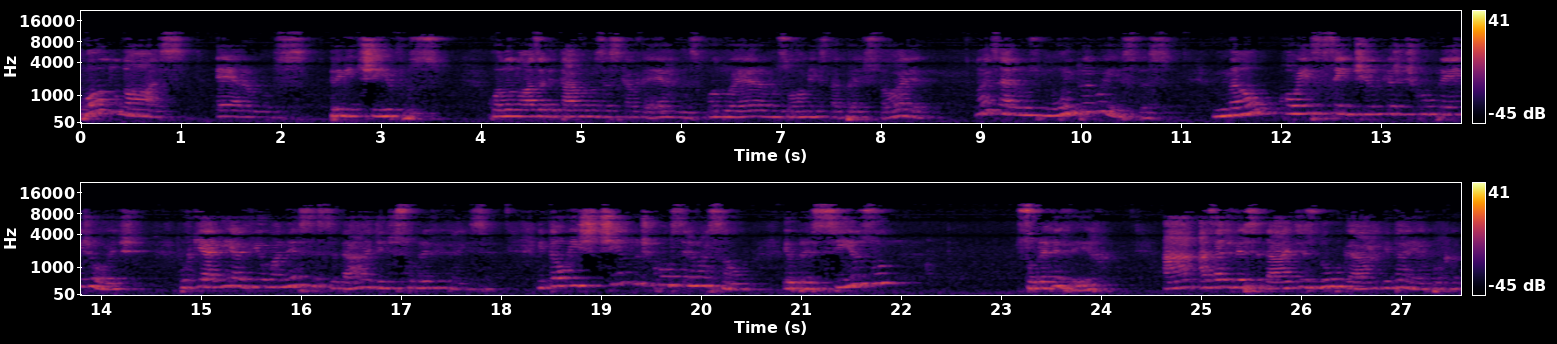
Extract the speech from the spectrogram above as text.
Quando nós éramos primitivos, quando nós habitávamos as cavernas, quando éramos homens da pré-história, nós éramos muito egoístas. Não com esse sentido que a gente compreende hoje, porque ali havia uma necessidade de sobrevivência. Então, o instinto de conservação. Eu preciso sobreviver. às adversidades do lugar e da época.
